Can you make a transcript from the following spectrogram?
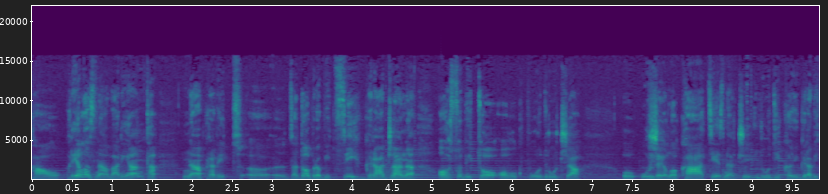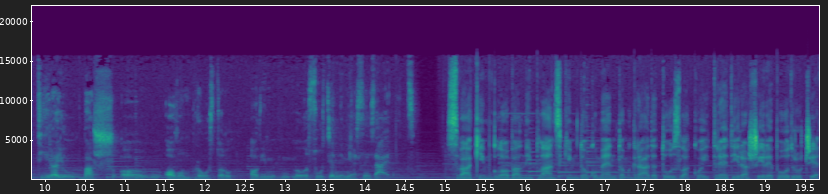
kao prijelazna varijanta napraviti e, za dobrobit svih građana, osobito ovog područja uže lokacije, znači ljudi koji gravitiraju baš ovom prostoru, ovim susjedne mjesne zajednice. Svakim globalnim planskim dokumentom grada Tuzla koji tretira šire područje,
